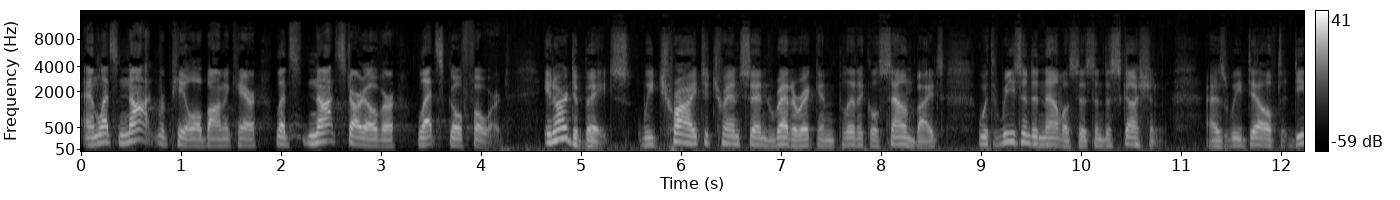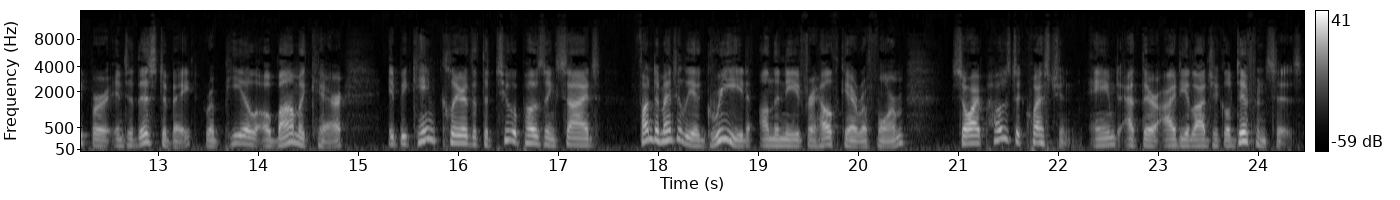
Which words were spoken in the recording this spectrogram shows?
and let's not repeal Obamacare. Let's not start over. Let's go forward. In our debates, we try to transcend rhetoric and political sound bites with reasoned analysis and discussion. As we delved deeper into this debate, repeal Obamacare, it became clear that the two opposing sides fundamentally agreed on the need for health care reform, so I posed a question aimed at their ideological differences.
